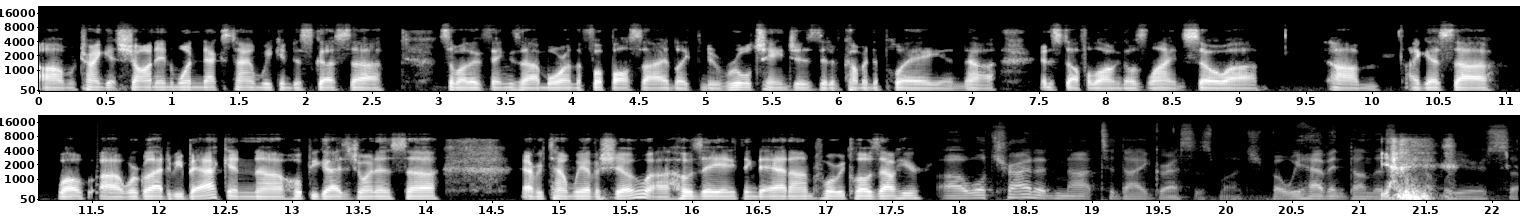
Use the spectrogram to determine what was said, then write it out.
Um, we'll try and get Sean in one next time. We can discuss uh, some other things uh, more on the football side, like the new rule changes that have come into play and uh, and stuff along those lines. So, uh, um, I guess. Uh, well, uh, we're glad to be back, and uh, hope you guys join us uh, every time we have a show. Uh, Jose, anything to add on before we close out here? Uh, we'll try to not to digress as much, but we haven't done this Yeah. in a couple years, so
